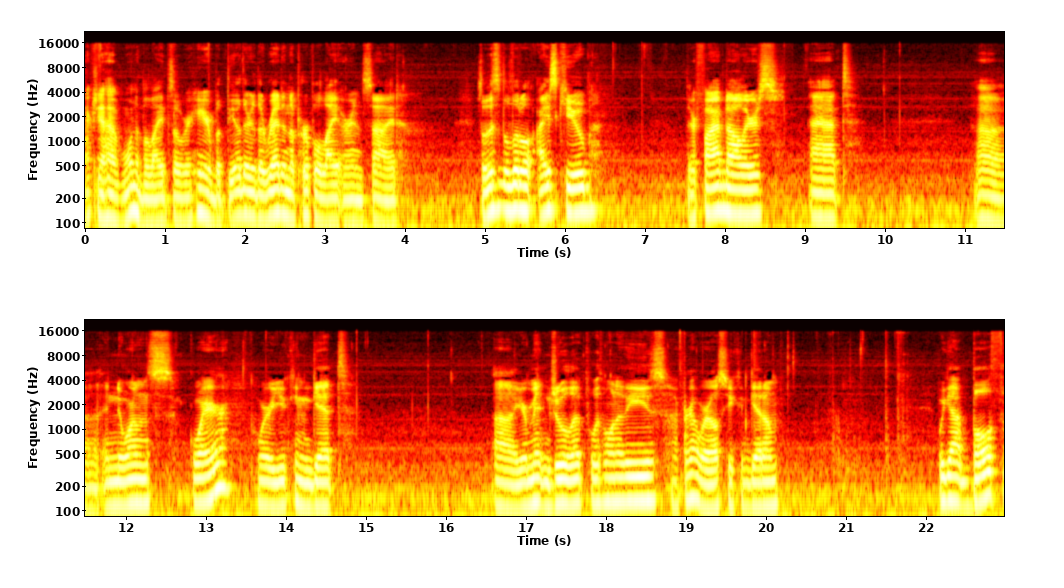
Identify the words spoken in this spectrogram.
Actually, I have one of the lights over here, but the other, the red and the purple light are inside. So this is the little ice cube. They're $5 at uh, in New Orleans Square, where you can get uh, your mint and julep with one of these. I forgot where else you could get them. We got both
